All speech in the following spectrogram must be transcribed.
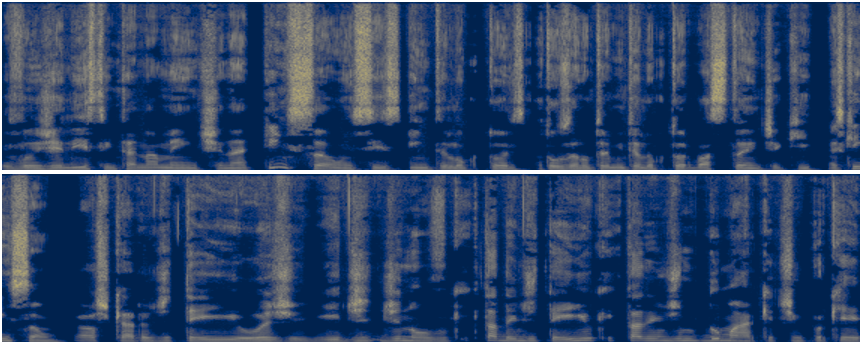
evangelista internamente, né? Quem são esses interlocutores? Eu tô usando o termo interlocutor bastante aqui, mas quem são? Eu acho que a área de TI hoje, e de novo, o que está dentro de TI e o que está dentro de, do marketing, porque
